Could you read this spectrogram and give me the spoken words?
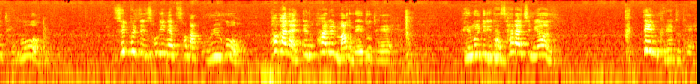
떠들어도 되고 슬플 땐 소리 내서 막 울고 화가 날 땐 화를 막 내도 돼. 괴물들이 다 사라지면 그땐 그래도 돼.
